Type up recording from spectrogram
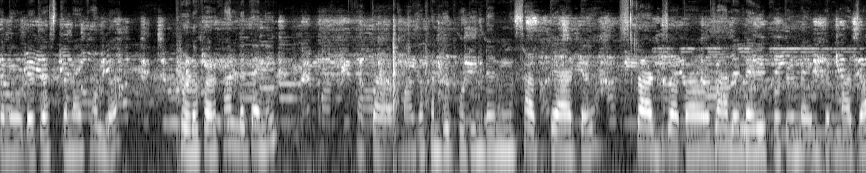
पण एवढं जास्त नाही खाल्लं. थोडंफार खाल्लं त्याने. आता माझा पण रिपोर्टिंग टाईम सात ते आठ आहे. स्टार्ट जाता झालेला आहे रिपोर्टिंग टाईम पण माझा.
